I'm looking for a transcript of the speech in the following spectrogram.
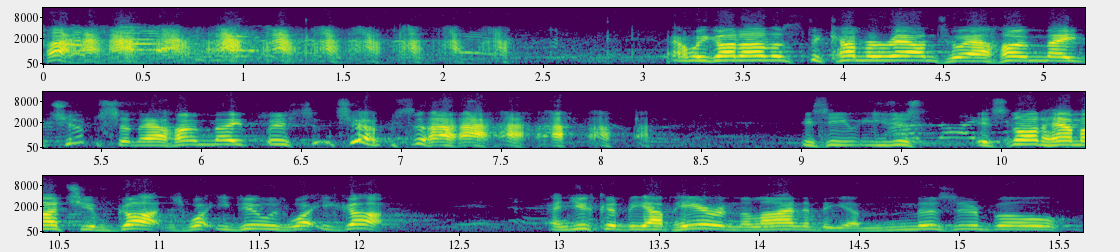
and we got others to come around to our homemade chips and our homemade fish and chips. you see, you just, it's not how much you've got, it's what you do with what you got. And you could be up here in the line and be a miserable,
